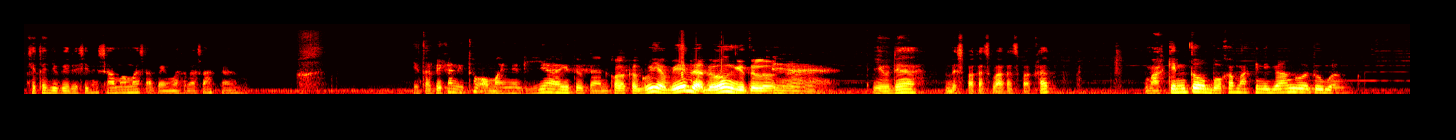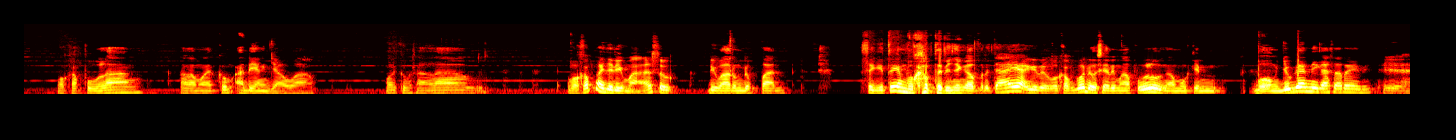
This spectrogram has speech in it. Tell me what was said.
kita juga di sini sama mas. Apa yang mas rasakan? Ya tapi kan itu omanya dia gitu kan. Kalau ke gue ya beda dong gitu loh. Iya. Ya udah udah sepakat sepakat sepakat. Makin tuh bokap makin diganggu tuh bang. Bokap pulang assalamualaikum ada yang jawab. Waalaikumsalam. Bokap nggak jadi masuk di warung depan. Segitu yang bokap tadinya nggak percaya gitu. Bokap gue udah usia 50 nggak mungkin bohong juga nih kasarnya ini. Iya.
